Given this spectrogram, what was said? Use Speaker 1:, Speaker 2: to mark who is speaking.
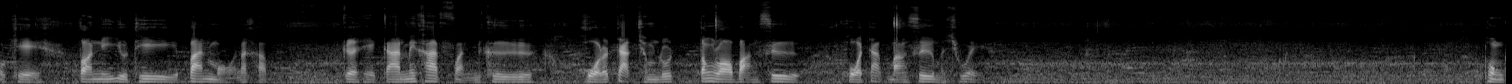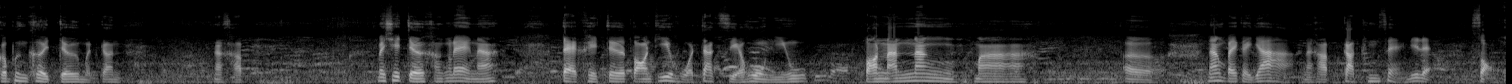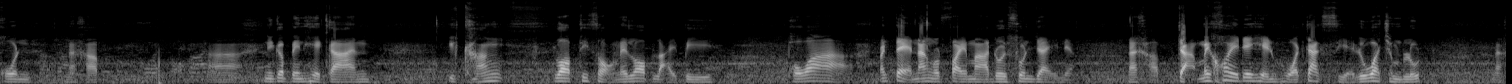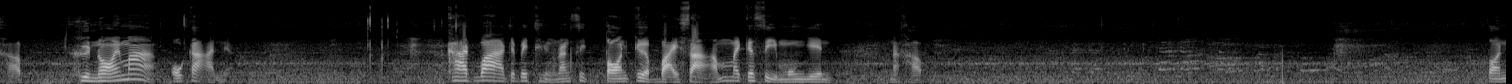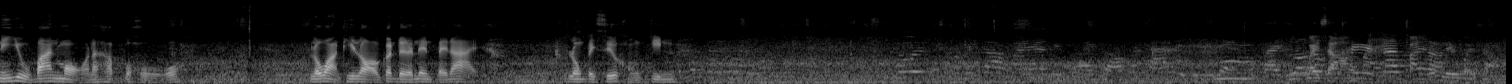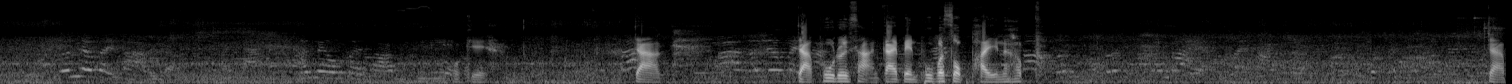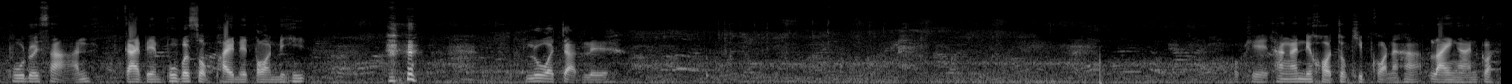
Speaker 1: โอเค ตอนนี้อยู่ที่บ้านหมอนะครับ เกิดเหตุการณ์ไม่คาดฝันคือ หัวรถจักรชำรุดต้องรอบางซื่อ หัวจากบางซื่อมาช่วย ผมก็เพิ่งเคยเจอเหมือนกันนะครับ ไม่ใช่เจอครั้งแรกนะ แต่เคยเจอตอนที่หัวจักรเสียห่วงนิ้ว ตอนนั้นนั่งมา นั่งไปกับย่านะครับ กับทุมแสงนี่แหละสองคนนะครับอ่านี่ก็เป็นเหตุการณ์อีกครั้งรอบที่สองในรอบหลายปี เพราะว่าตั้งแต่นั่งรถไฟมาโดยส่วนใหญ่เนี่ยนะครับ จะไม่ค่อยได้เห็นหัวจักเสียหรือว่าชำรุดนะครับ คือน้อยมากโอกาสเนี่ยคาดว่าจะไปถึงรังสิตตอนเกือบบ่ายสามไม่ก็สี่โมงเย็นนะครับ ตอนนี้อยู่บ้านหมอนะครับโอ้โห ระหว่างที่รอก็เดินเล่นไปได้ ลงไปซื้อของกิน
Speaker 2: ใบสาม
Speaker 3: ใครกล้าไปล่ะ
Speaker 2: เร็วใบสาม
Speaker 3: รถเร็วไปสามรถเร็วไปสามที่นี่
Speaker 1: โอเค จากจากผู้โดยสารกลายเป็นผู้ประสบภัยนะครับ จากผู้โดยสารกลายเป็นผู้ประสบภัยในตอนนี้ รั่วจัดเลย โอเค ถ้างั้นเดี๋ยวขอจบคลิปก่อนนะฮะ รายงานก่อน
